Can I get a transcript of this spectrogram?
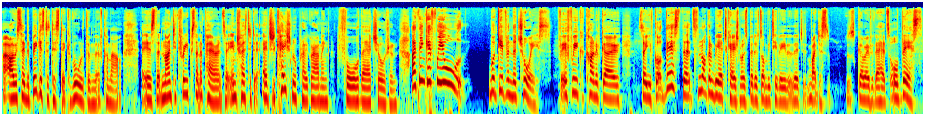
I would say the biggest statistic of all of them that have come out is that 93% of parents are interested in educational programming for their children. I think if we all were given the choice, if we could kind of go, so you've got this that's not going to be educational, it's a bit of zombie TV that they just, might just, just go over their heads, or this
